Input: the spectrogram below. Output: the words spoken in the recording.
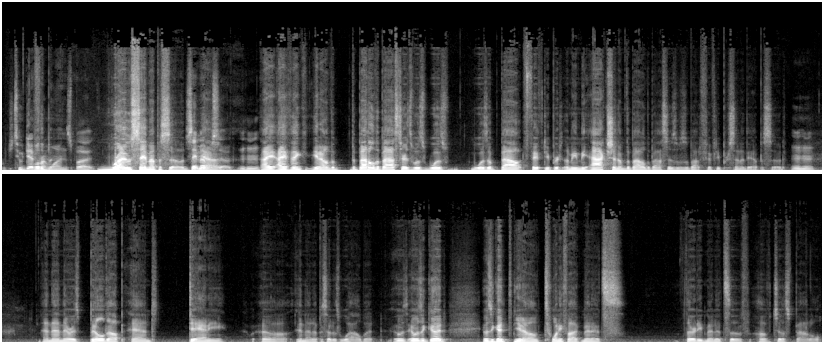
which two different ones, but Right, it was same episode. same yeah, episode. hmm I, I think you know the the Battle of the Bastards was was was about fifty percent. I mean, the action of the Battle of the Bastards was about fifty percent of the episode, hmm and then there was build up and Dany uh, in that episode as well. But it was it was a good it was a good you know twenty five minutes, thirty minutes of of just battle.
